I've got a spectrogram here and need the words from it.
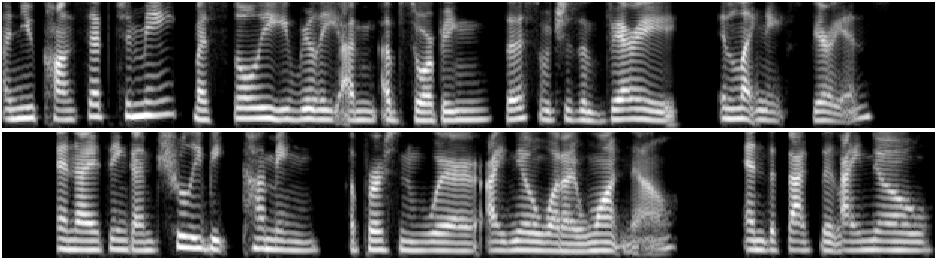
a new concept to me, but slowly really I'm absorbing this, which is a very enlightening experience. And I think I'm truly becoming a person where I know what I want now. And the fact that I know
